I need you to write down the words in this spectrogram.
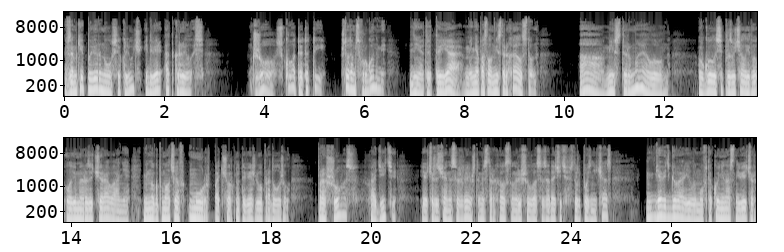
В замке повернулся ключ, и дверь открылась. «Джо, Скотт, это ты? Что там с фургонами?» «Нет, это я. Меня послал мистер Хелстон». «А, мистер Мэллоун». В голосе прозвучало едва уловимое разочарование. Немного помолчав, Мур подчеркнуто вежливо продолжил. «Прошу вас, входите». Я чрезвычайно сожалею, что мистер Хелстон решил вас озадачить в столь поздний час. Я ведь говорил ему, в такой ненастный вечер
